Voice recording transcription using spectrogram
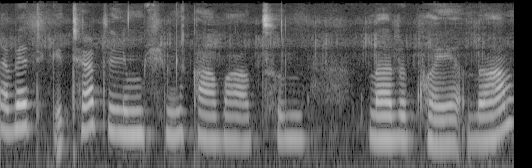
Evet getirdim. Şimdi kahvaltıları koyalım.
